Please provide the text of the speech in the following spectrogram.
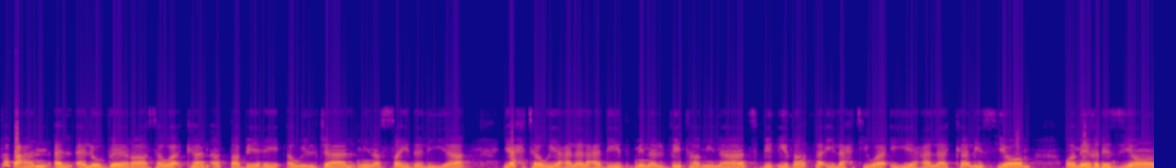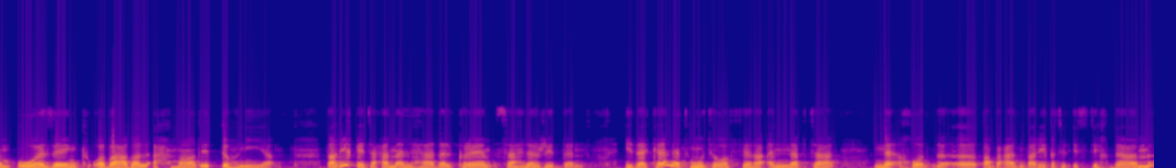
طبعا الألوفيرا سواء كان الطبيعي أو الجال من الصيدلية يحتوي على العديد من الفيتامينات بالإضافة إلى احتوائه على كالسيوم ومغنيسيوم وزنك وبعض الأحماض الدهنية. طريقة عمل هذا الكريم سهلة جدا. إذا كانت متوفرة النبتة نأخذ آه، طبعا طريقة الاستخدام.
